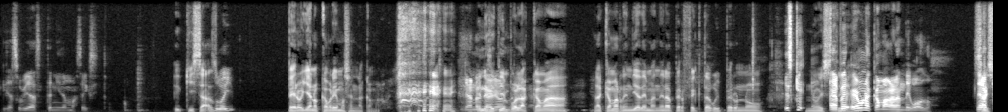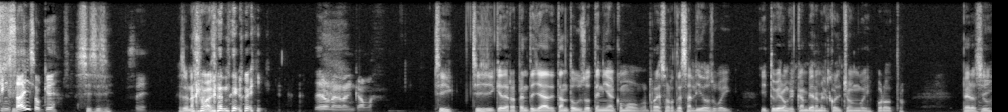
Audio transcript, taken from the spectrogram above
quizás hubieras tenido más éxito. Y quizás, güey. Pero ya no cabríamos en la cama, güey. en ese tiempo la cama, la cama rendía de manera perfecta, güey, pero no. Es que, no a ver, este era una cama grande, Waldo. ¿Era king size o qué? Sí, sí, sí. Sí. Es una cama grande, güey. Era una gran cama. Sí, sí, sí, que de repente ya de tanto uso tenía como resortes salidos, güey. Y tuvieron que cambiarme el colchón, güey, por otro. Pero sí.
